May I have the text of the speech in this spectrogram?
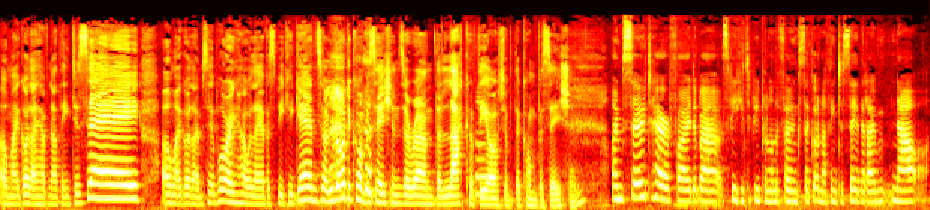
Oh my God, I have nothing to say. Oh my God, I'm so boring. How will I ever speak again? So, a lot of conversations around the lack of the oh. art of the conversation. I'm so terrified about speaking to people on the phone because I've got nothing to say that I'm now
